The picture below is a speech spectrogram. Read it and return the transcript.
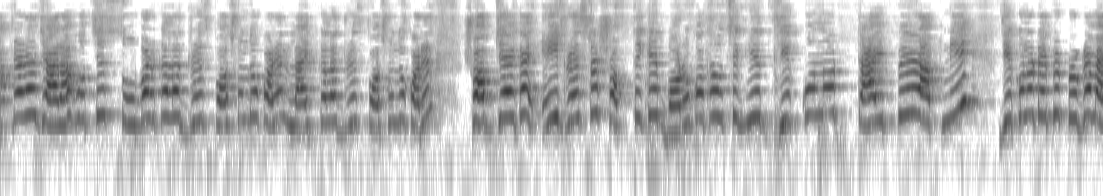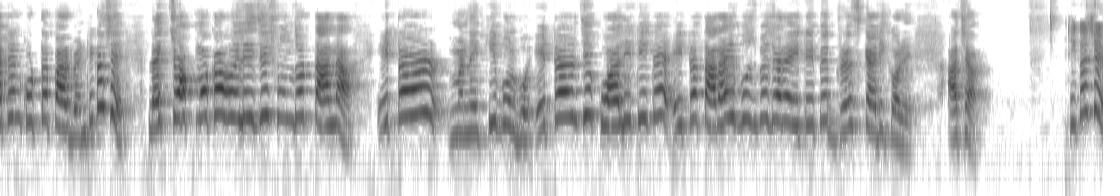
আপনারা যারা হচ্ছে সোবার কালার ড্রেস পছন্দ করেন লাইট কালার ড্রেস পছন্দ করেন, সব জায়গায় এই ড্রেসটা সব থেকে বড় কথা হচ্ছে গিয়ে যে কোনো টাইপের আপনি যে কোনো টাইপের প্রোগ্রাম অ্যাটেন্ড করতে পারবেন, ঠিক আছে? লাইক চকমকা হলেই যে সুন্দর তা না, এটার মানে কি বলব, এটার যে কোয়ালিটিটা এটা তারাই বুঝবে যারা এই টাইপের ড্রেস ক্যারি করে। আচ্ছা ঠিক আছে?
